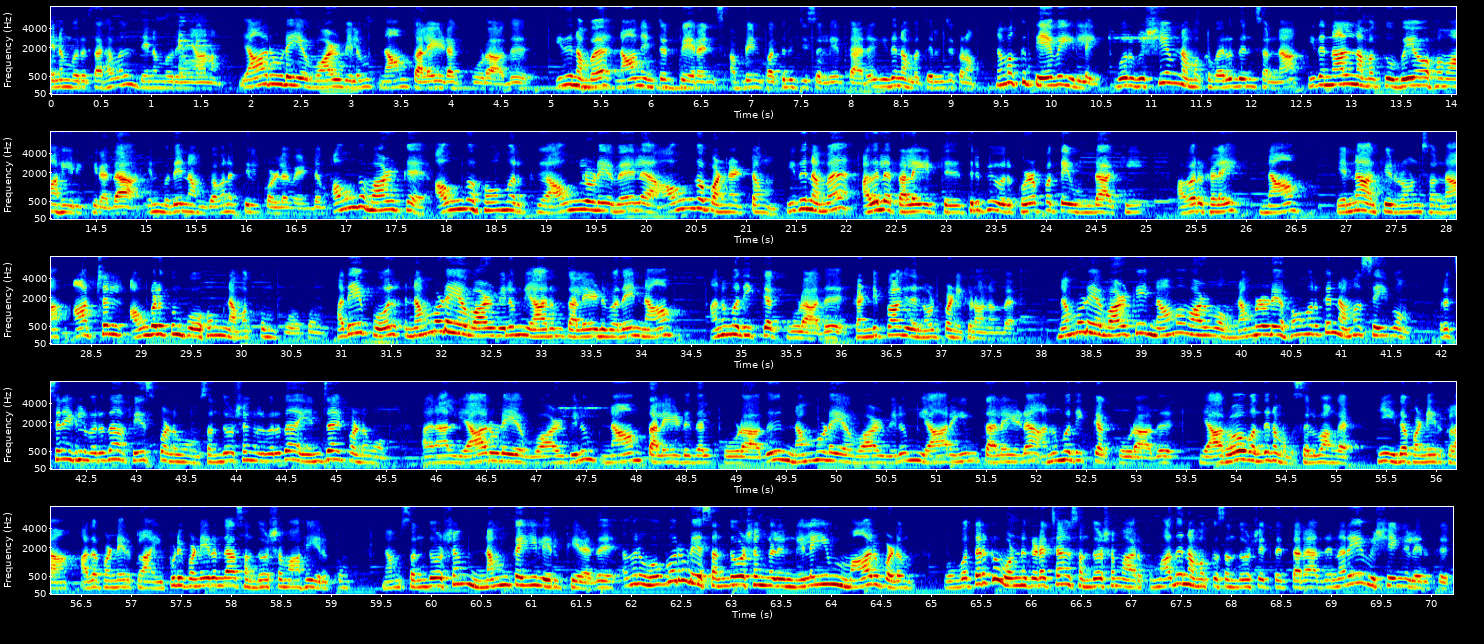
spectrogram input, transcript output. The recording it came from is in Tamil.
தினம் ஒரு தகவல் தினம் ஒரு ஞானம். யாருடைய வாழ்விலும் நாம் தலையிடக்கூடாது. இது நம்ம நான் இன்டர்ஃபியரன்ஸ் அப்படின்னு பத்திரிஜி சொல்லியிருக்காரு. இது நம்ம தெரிஞ்சுக்கணும். நமக்கு தேவையில்லை. ஒரு விஷயம் நமக்கு வருதுன்னு சொன்னா இதனால் நமக்கு உபயோகமாக இருக்கிறதா என்பதை நாம் கவனத்தில் கொள்ள வேண்டும். அவங்க வாழ்க்கை அவங்க ஹோம்ஒர்க் அவங்களுடைய வேலை அவங்க பண்ணட்டும். இது நம்ம அதுல தலையிட்டு திருப்பி ஒரு குழப்பத்தை உண்டாக்கி அவர்களை நாம் என்ன ஆக்கிடுறோம்னு சொன்னா ஆற்றல் அவங்களுக்கும் போகும் நமக்கும் போகும். அதே போல் நம்முடைய வாழ்விலும் யாரும் தலையிடுவதை நாம் அனுமதிக்க கூடாது கண்டிப்பாக இதை நோட் பண்ணிக்கணும் நம்ம. நம்முடைய வாழ்க்கை நாம வாழ்வோம். நம்மளுடைய ஹோம்ஒர்க்கை நம்ம செய்வோம். பிரச்சனைகள் வருதா ஃபேஸ் பண்ணுவோம். சந்தோஷங்கள் வருதா என்ஜாய் பண்ணுவோம். அதனால் யாருடைய வாழ்விலும் நாம் தலையிடுதல் கூடாது நம்முடைய வாழ்விலும் யாரையும் தலையிட அனுமதிக்க கூடாது. யாரோ வந்து நமக்கு சொல்லுவாங்க நீ இதை பண்ணியிருக்கலாம் அதை பண்ணியிருக்கலாம் இப்படி பண்ணியிருந்தா சந்தோஷமாக இருக்கும். நம் சந்தோஷம் நம் கையில் இருக்கிறது. அது மாதிரி ஒவ்வொருடைய சந்தோஷங்களின் நிலையும் மாறுபடும். ஒவ்வொருத்தருக்கும் ஒன்று கிடைச்சா சந்தோஷமாக இருக்கும். அது நமக்கு சந்தோஷத்தை தராது. நிறைய விஷயங்கள் இருக்குது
